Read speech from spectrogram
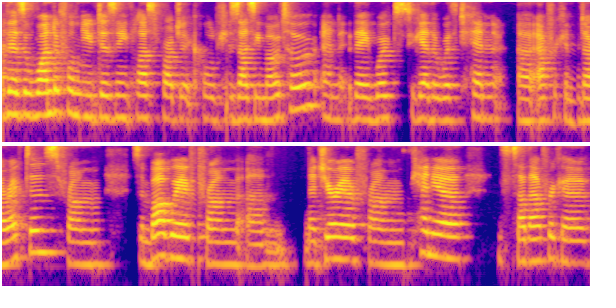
there's a wonderful new Disney Plus project called Kizazi Moto, and they worked together with 10 uh, African directors from Zimbabwe, from um, Nigeria, from Kenya, South Africa.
